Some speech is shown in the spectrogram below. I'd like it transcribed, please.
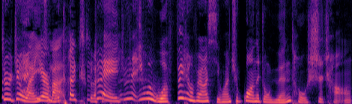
就是这玩意儿吧。看出来？对，就是因为我非常非常喜欢去逛那种源头市场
